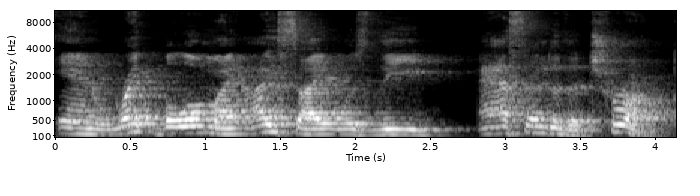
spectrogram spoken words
and right below my eyesight was the ass end of the trunk.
